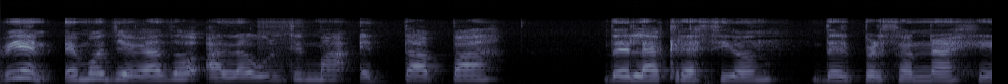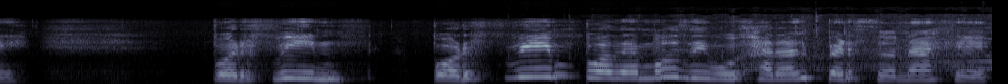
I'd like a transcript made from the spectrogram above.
Bien, hemos llegado a la última etapa de la creación del personaje. Por fin, por fin podemos dibujar al personaje.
